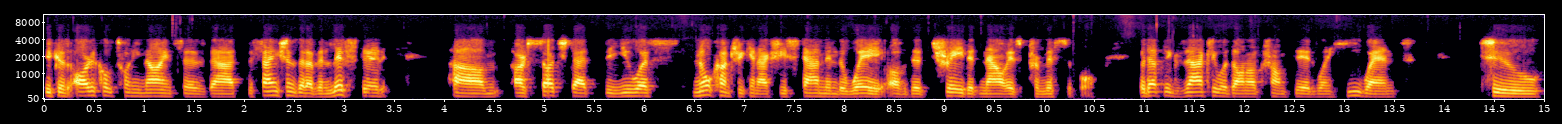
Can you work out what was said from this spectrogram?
because Article 29 says that the sanctions that have been lifted um, are such that the U.S. no country can actually stand in the way of the trade that now is permissible. But that's exactly what Donald Trump did when he went to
